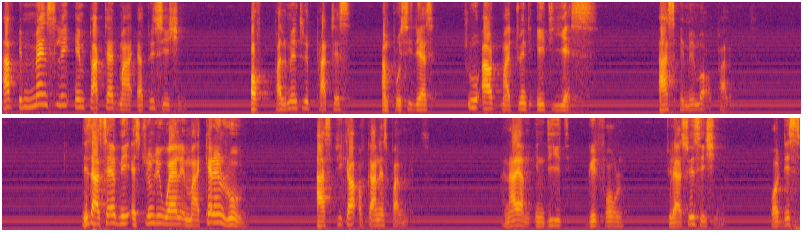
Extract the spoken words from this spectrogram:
have immensely impacted my appreciation of parliamentary practice and procedures throughout my 28 years as a member of parliament. This has served me extremely well in my current role as Speaker of Ghana's Parliament. And I am indeed grateful to the association for this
